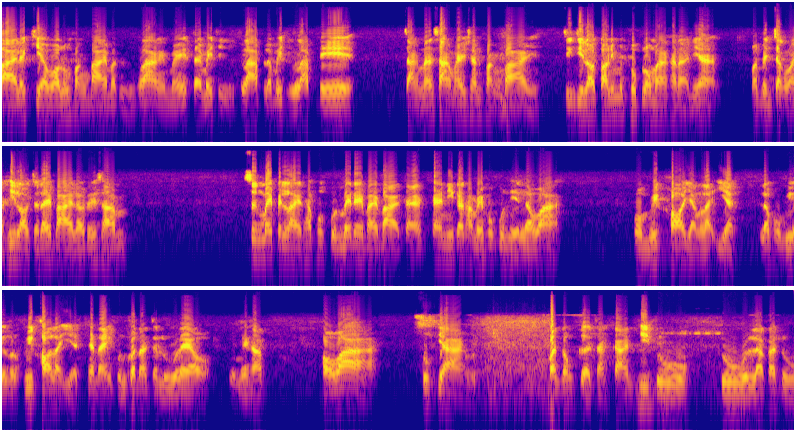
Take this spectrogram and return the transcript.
บายและเคลียร์วอลลุ่มฝั่งบายมาถึงข้างล่างเห็นไหมแต่ไม่ถึงกราฟและไม่ถึงรับเดย์จากนั้นสร้างไพชั่นฝั่งบายจริงๆแล้วตอนนี้มันทุบลงมาขนาดเนี้ย มันเป็นจังหวะที่เราจะได้บายแล้วด้วยซ้ำซึ่งไม่เป็นไรถ้าพวกคุณไม่ได้บายบาย แต่แค่นี้ก็ทำให้พวกคุณเห็นแล้วว่า ผมวิเคราะห์อย่างละเอียด แล้วผมวิเคราะห์ละเอียดแค่ไหนคุณก็น่าจะรู้แล้วถูกไหมครับ เพราะว่าทุกอย่างมันต้องเกิดจากการที่ดูดูแล้วก็ดู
